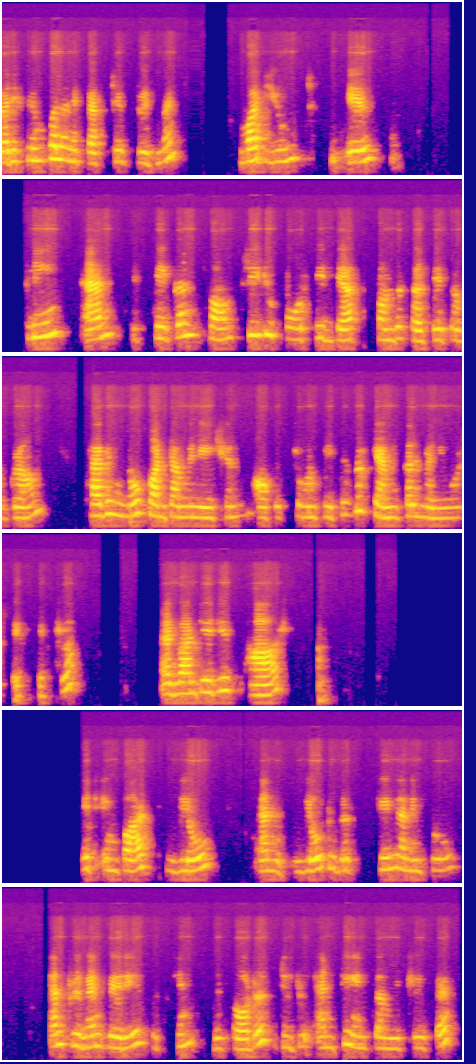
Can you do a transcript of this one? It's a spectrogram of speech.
Very simple and effective treatment Mud used is clean and is taken from 3 to 4 feet depth from the surface of ground, having no contamination of stone pieces or chemical manures, etc. Advantages are it imparts glow and glow to the skin and improve and prevent various skin disorders due to anti-inflammatory effects.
